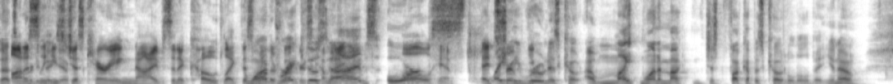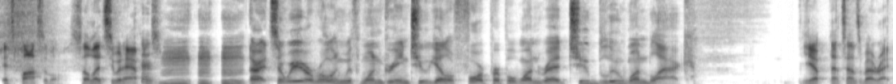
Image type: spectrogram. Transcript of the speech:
That's Honestly, he's if. just carrying knives in a coat. Like this I want to break those coming at you knives or all him. It's true. ruin his coat. I might want to muck, just fuck up his coat a little bit, you know? It's possible. So let's see what happens. Mm-mm-mm. All right, so we are rolling with one green, two yellow, four purple, one red, two blue, one black. yep, that sounds about right.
